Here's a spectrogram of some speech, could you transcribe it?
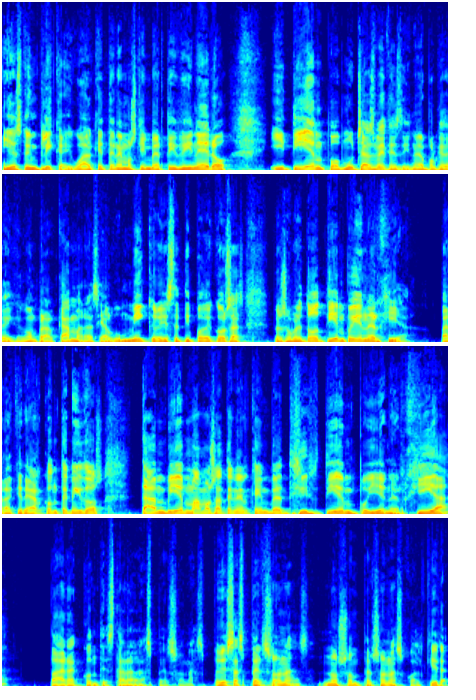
Y esto implica, igual que tenemos que invertir dinero y tiempo, muchas veces dinero porque hay que comprar cámaras y algún micro y este tipo de cosas, pero sobre todo tiempo y energía para crear contenidos, también vamos a tener que invertir tiempo y energía para contestar a las personas. Pero esas personas no son personas cualquiera,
